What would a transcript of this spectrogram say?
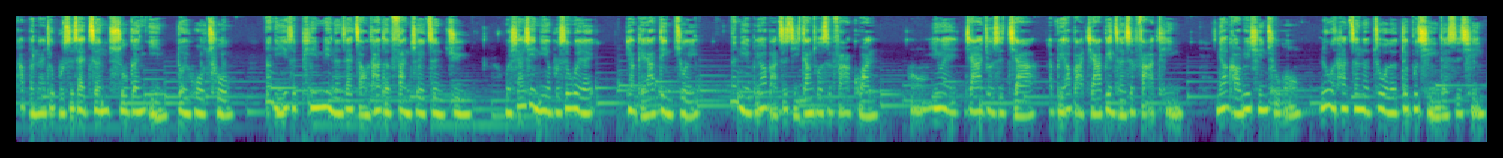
它本来就不是在争输跟赢，对或错。那你一直拼命的在找他的犯罪证据，我相信你也不是为了要给他定罪，那你也不要把自己当作是法官哦，因为家就是家，不要把家变成是法庭。你要考虑清楚哦，如果他真的做了对不起你的事情，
